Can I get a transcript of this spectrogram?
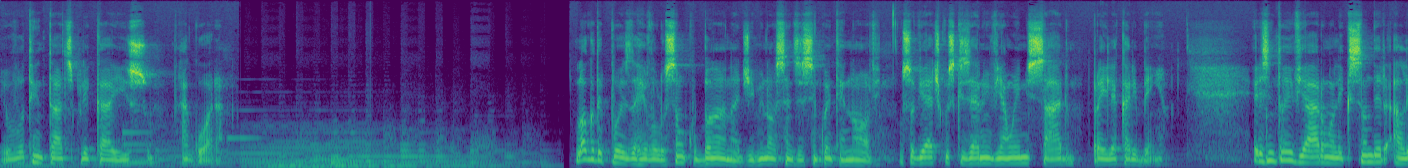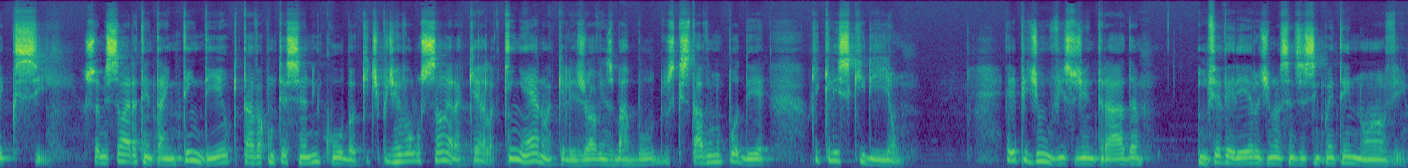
Eu vou tentar te explicar isso agora. Logo depois da Revolução Cubana de 1959, os soviéticos quiseram enviar um emissário para a ilha caribenha. Eles então enviaram Alexander Alexei. Sua missão era tentar entender o que estava acontecendo em Cuba, que tipo de revolução era aquela, quem eram aqueles jovens barbudos que estavam no poder, o que, que eles queriam. Ele pediu um visto de entrada em fevereiro de 1959.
